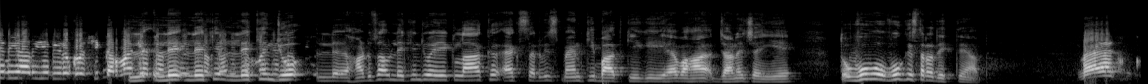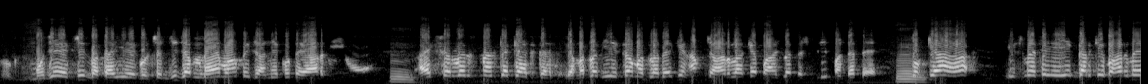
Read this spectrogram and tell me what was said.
नहीं आ रही है ब्यूरोक्रेसी करना ले, क्या ले, लेकिन लेकिन जो हाडू साहब लेकिन जो एक लाख एक्स सर्विसमैन की बात की गई है वहाँ जाने चाहिए तो वो वो, वो किस तरह देखते हैं आप? मैं मुझे एक चीज़ बताइए गुलशन जी जब मैं वहाँ पे जाने को तैयार नहीं हूँ एक्स सर्विसमैन का क्या कर दिया? मतलब ये का मतलब है कि हम चार लाख या पाँच लाख कश्मीरी पंडित है हम्म। तो क्या इसमें से एक घर के बाहर में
